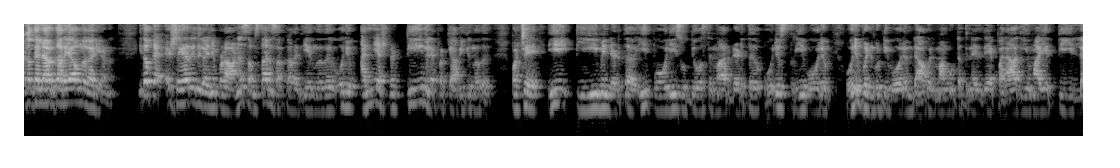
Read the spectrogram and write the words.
അതൊക്കെ എല്ലാവർക്കും അറിയാവുന്ന കാര്യമാണ്. ഇതൊക്കെ ഷെയർ ചെയ്ത് കഴിഞ്ഞപ്പോഴാണ് സംസ്ഥാന സർക്കാർ എന്ത് ചെയ്യുന്നത്? ഒരു അന്വേഷണ ടീമിനെ പ്രഖ്യാപിക്കുന്നത്. പക്ഷേ ഈ ടീമിന്റെ അടുത്ത് ഈ പോലീസ് ഉദ്യോഗസ്ഥന്മാരുടെ അടുത്ത് ഒരു സ്ത്രീ പോലും ഒരു പെൺകുട്ടി പോലും രാഹുൽ മാങ്കൂട്ടത്തിനെതിരെ പരാതിയുമായി എത്തിയില്ല.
